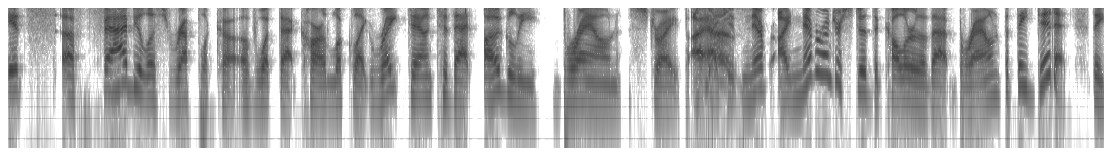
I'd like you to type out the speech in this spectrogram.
It's a fabulous replica of what that car looked like, right down to that ugly brown stripe. I, I Yes. could never, I never understood the color of that brown, but they did it. They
